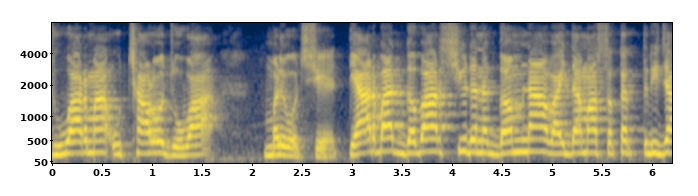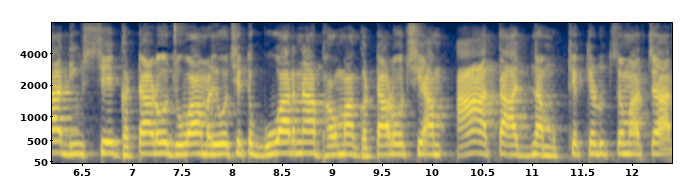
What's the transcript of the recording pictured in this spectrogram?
જુવારમાં ઉછાળો જોવા મળ્યો છે. ત્યારબાદ ગવાર સીડ અને ગમના વાયદામાં સતત ત્રીજા દિવસે ઘટાડો જોવા મળ્યો છે. તો ગુવારના ભાવમાં ઘટાડો છે. આમ આ હતા આજના મુખ્ય ખેડૂત સમાચાર.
